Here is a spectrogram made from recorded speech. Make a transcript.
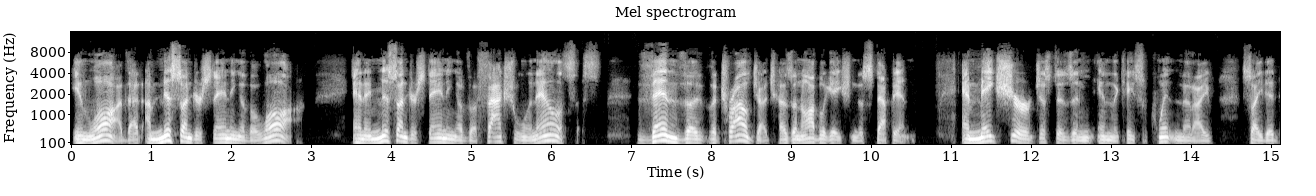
in law, that a misunderstanding of the law and a misunderstanding of the factual analysis, then the, the trial judge has an obligation to step in and make sure, just as in, in the case of Quinton that I cited,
